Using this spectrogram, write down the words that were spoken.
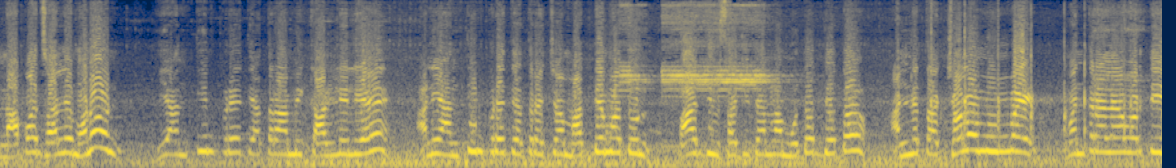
नापास झाले म्हणून ही अंतिम प्रेत यात्रा आम्ही काढलेली आहे. आणि अंतिम प्रेत यात्रेच्या माध्यमातून पाच दिवसाची त्यांना मुदत देतो. अन्यथा चलो मुंबई मंत्रालयावरती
